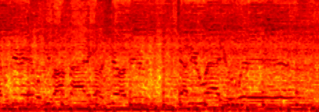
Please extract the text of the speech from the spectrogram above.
never give in, we'll keep on fighting, I'll shove you, tell you where you will.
